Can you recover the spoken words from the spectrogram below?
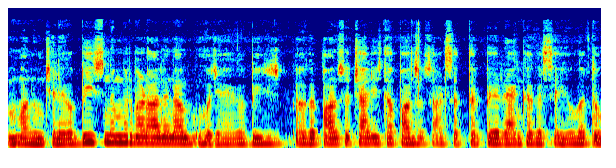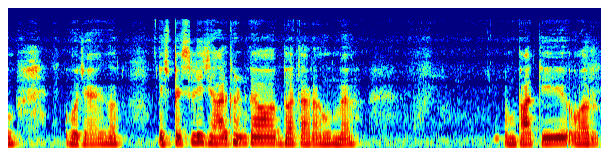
मालूम चलेगा। बीस नंबर बढ़ा लेना हो जाएगा। बीस, अगर पाँच सौ चालीस था, पाँच सौ साठ, सत्तर पे रैंक अगर सही होगा तो हो जाएगा। स्पेशली झारखंड का बता रहा हूँ मैं। बाकी और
